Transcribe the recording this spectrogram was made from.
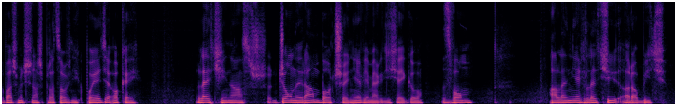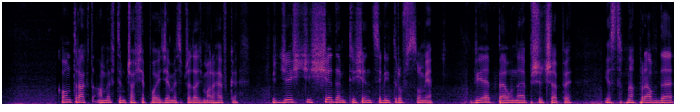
Zobaczmy, czy nasz pracownik pojedzie. Ok. Leci nasz Johnny Rambo, czy nie wiem, jak dzisiaj go zwą ale niech leci robić kontrakt, a my w tym czasie pojedziemy sprzedać marchewkę. 37 tysięcy litrów w sumie. Dwie pełne przyczepy. Jest to naprawdę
